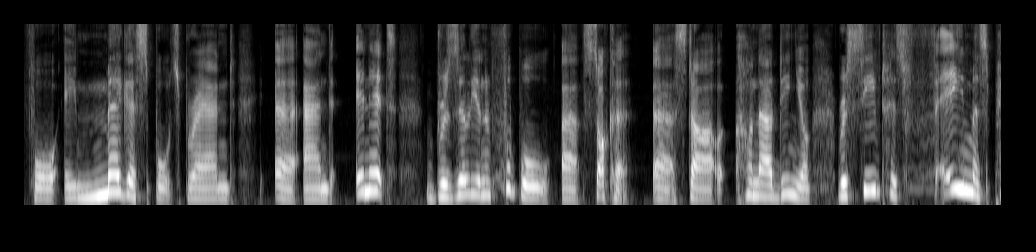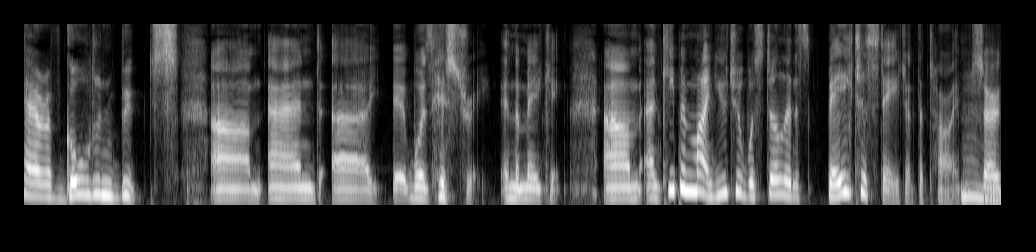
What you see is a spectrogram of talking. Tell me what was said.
for a mega sports brand, uh, and in it, Brazilian football uh, soccer uh, star Ronaldinho received his famous pair of golden boots, um, and uh, it was history in the making. Um, and keep in mind, YouTube was still in its beta stage at the time, mm. so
